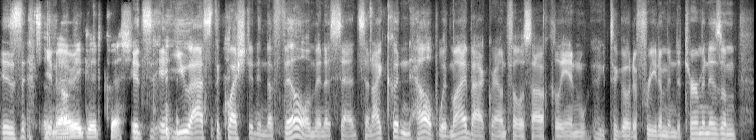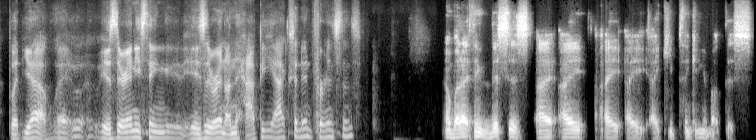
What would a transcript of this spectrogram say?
is That's you know very good question. it's it, you asked the question in the film in a sense and i couldn't help with my background philosophically and uh, to go to freedom and determinism but yeah is there anything is there an unhappy accident for instance? No but i think this is i i i i, I keep thinking about this.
